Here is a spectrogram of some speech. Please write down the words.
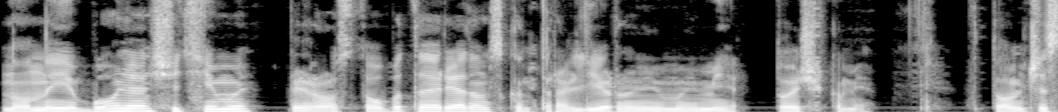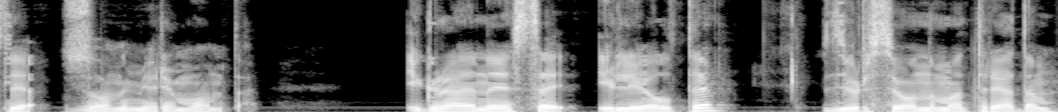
Но наиболее ощутимый прирост опыта рядом с контролируемыми точками, в том числе зонами ремонта. Играя на СТ или ЛТ с диверсионным отрядом,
